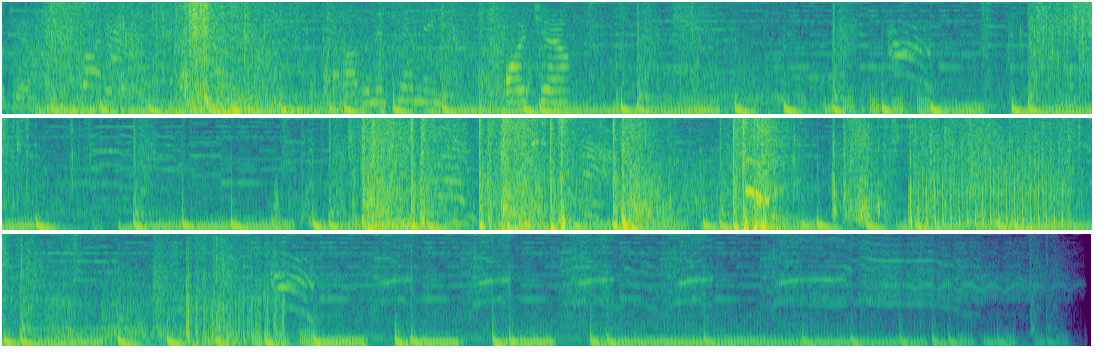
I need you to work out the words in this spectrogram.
Watch out. Spotted. is in the. Watch out.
